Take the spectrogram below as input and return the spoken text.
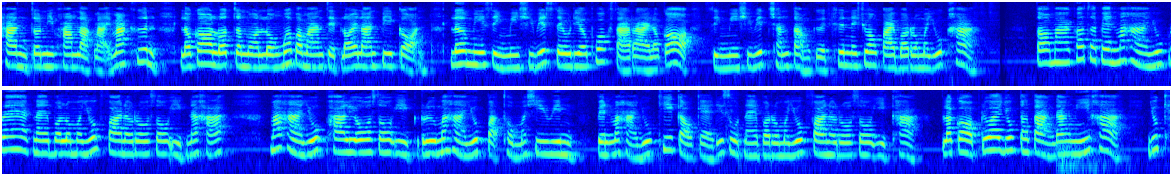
พันธุ์จนมีความหลากหลายมากขึ้น แล้วก็ลดจำนวนลงเมื่อประมาณ 700 ล้านปีก่อน เริ่มมีสิ่งมีชีวิตเซลล์เดียวพวกสาหร่าย แล้วก็สิ่งมีชีวิตชั้นต่ำเกิดขึ้นในช่วงปลายบรมยุคค่ะต่อมาก็จะเป็นมหายุคแรกในบรมยุคฟานโรโซอิกนะคะ มหายุคพาลิโอโซอิก หรือมหายุคปฐมชีวิน เป็นมหายุคที่เก่าแก่ที่สุดในบรมยุคฟาเนโรโซอิกค่ะ ประกอบด้วยยุคต่างๆ ดังนี้ค่ะ ยุคแค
